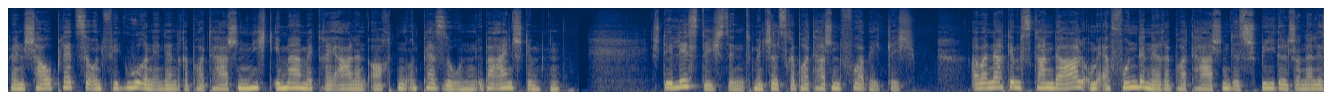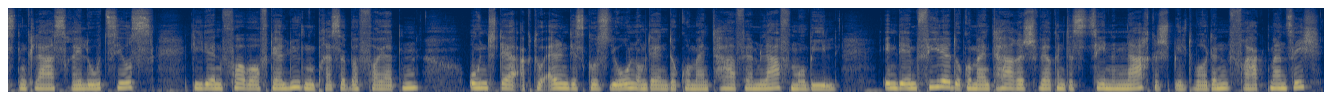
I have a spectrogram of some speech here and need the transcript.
wenn Schauplätze und Figuren in den Reportagen nicht immer mit realen Orten und Personen übereinstimmten. Stilistisch sind Mitchells Reportagen vorbildlich. Aber nach dem Skandal um erfundene Reportagen des Spiegeljournalisten Klaas Relotius, die den Vorwurf der Lügenpresse befeuerten, und der aktuellen Diskussion um den Dokumentarfilm Love Mobil, in dem viele dokumentarisch wirkende Szenen nachgespielt wurden, fragt man sich,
